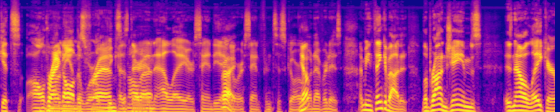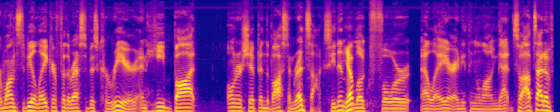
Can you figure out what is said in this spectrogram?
gets all the Brag money all in the world because they're in. LA or San Diego Right. or San Francisco or Yep. whatever it is. I mean, think about it. LeBron James is now a Laker, wants to be a Laker for the rest of his career, and he bought ownership in the Boston Red Sox. He didn't Yep. look for LA or anything along that. So outside of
